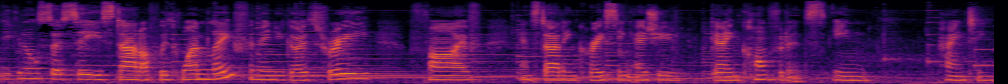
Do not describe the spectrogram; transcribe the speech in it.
You can also see you start off with one leaf and then you go three, five, and start increasing as you gain confidence in painting.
